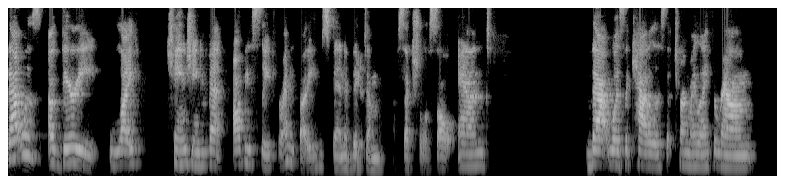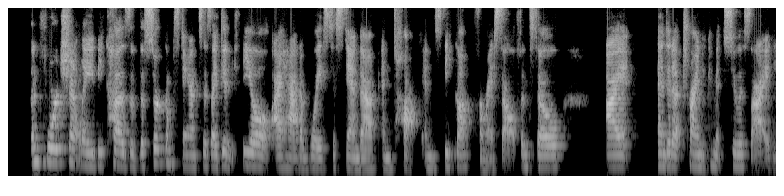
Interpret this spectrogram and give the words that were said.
that was a very life changing event, obviously, for anybody who's been a victim of sexual assault. And that was the catalyst that turned my life around unfortunately, because of the circumstances, I didn't feel I had a voice to stand up and talk and speak up for myself. And so I ended up trying to commit suicide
